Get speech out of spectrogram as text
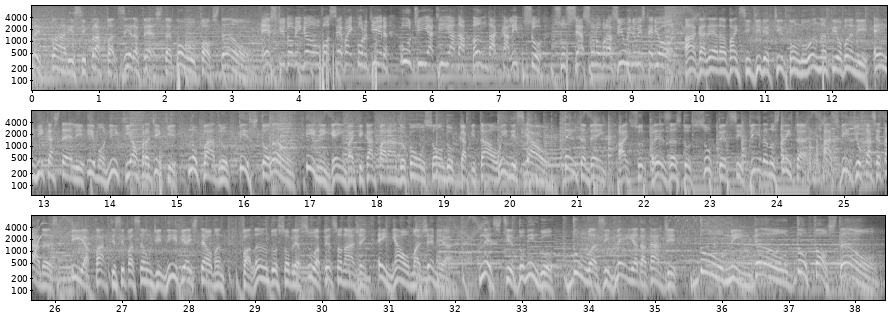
Prepare-se para fazer a festa com o Faustão. Este domingão você vai curtir o dia a dia da banda Calypso. Sucesso no Brasil e no exterior. A galera vai se divertir com Luana Piovani, Henri Castelli e Monique Alfradique no quadro Pistolão. E ninguém vai ficar parado com o som do Capital Inicial. Tem também as surpresas do Super Se Vira nos 30, as videocacetadas e a participação de Nívia Stelman falando sobre a sua personagem em Alma Gêmea. Neste domingo, duas e meia da tarde, Domingão do Faustão.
